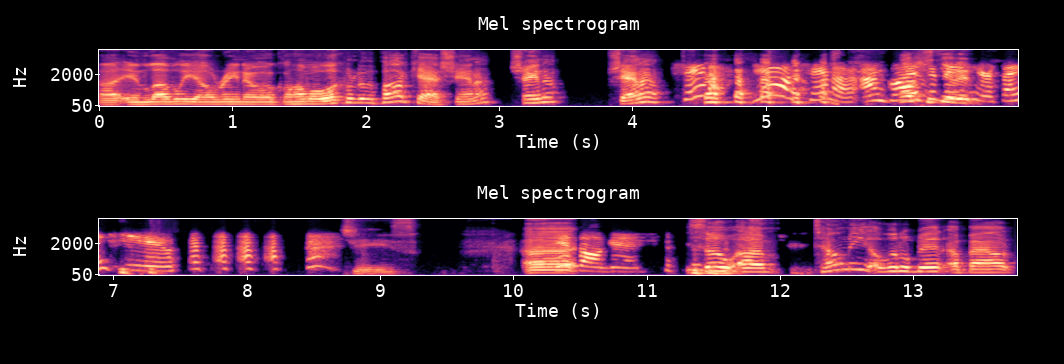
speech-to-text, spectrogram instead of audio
uh, in lovely El Reno, Oklahoma. Welcome to the podcast, Shanna. Shayna. Shanna. Shanna, yeah, Shanna. I'm glad to be it. here. Thank you. Jeez. Uh, it's all good. so um tell me a little bit about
